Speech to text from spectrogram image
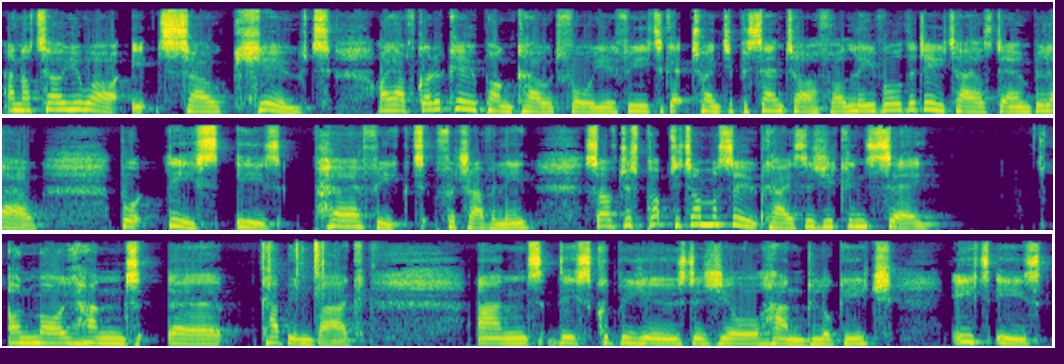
and I'll tell you what it's so cute. I have got a coupon code for you for you to get 20% off. I'll leave all the details down below. But this is perfect for travelling. So I've just popped it on my suitcase as you can see on my hand uh, cabin bag and this could be used as your hand luggage. It is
